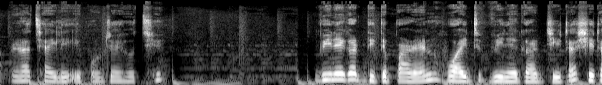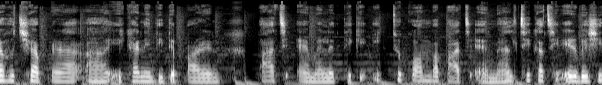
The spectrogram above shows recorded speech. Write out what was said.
আপনারা চাইলে এ পর্যায়ে হচ্ছে ভিনেগার দিতে পারেন হোয়াইট ভিনেগার যেটা, সেটা হচ্ছে আপনারা এখানে দিতে পারেন পাঁচ এম থেকে একটু কম বা পাঁচ এম ঠিক আছে? এর বেশি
